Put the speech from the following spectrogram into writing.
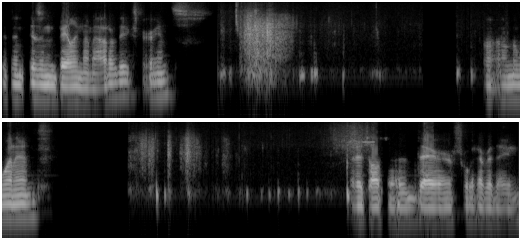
isn't isn't bailing them out of the experience. uh, On the one end, but it's also there for whatever they,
